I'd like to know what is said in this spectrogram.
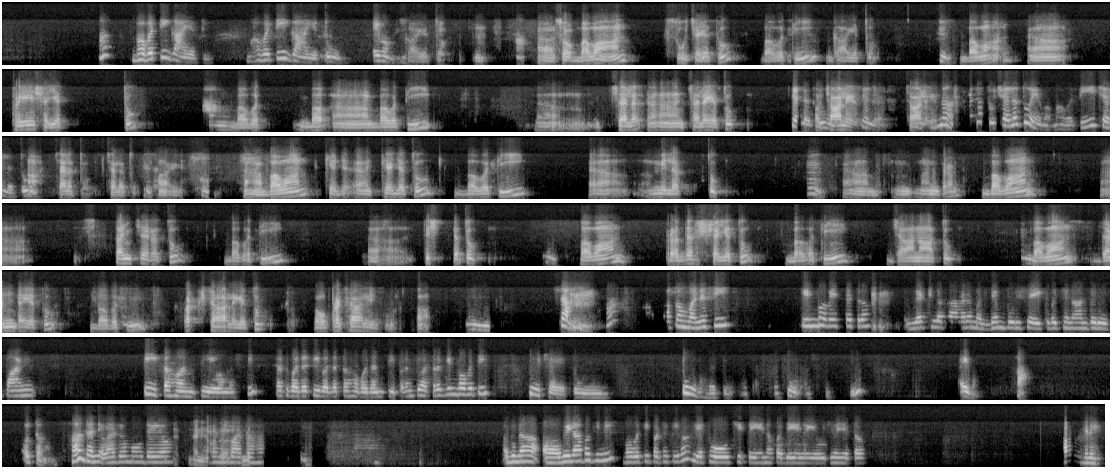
भवती गायति भवती गायतु एवं गायतु। सो हम्म। भवान् सूचयतु भवती गायतु। हम्म। भवान् प्रेषयतु। भवती चल चलयतु। चालयतु चलतु चलतु एव भवती चलतु। चलतु चलतु। हम्म। भवान् त्यज त्यजतु भवती मिलतु। हम्म। अनन्तरं भवान् सञ्चरतु भवती तिष्ठतु। हम्म। भवान् प्रदर्शयतु। भवती जानातु। भवान् दण्डयतु, भवती प्रक्षालयतु। प्रक्षालयतु। अस्माकं मनसि किं भवेत् तत्र? लट् लकार मध्यमपुरुष एकवचनान्तरूपाणि तीतः अन्ति एवमस्ति। तत् वदति, वदतः वदन्ति, परन्तु अत्र किं भवति? सूचयतु। तु भवतु। तु अस्ति एवं हा। उत्तमं। हा धन्यवादः महोदय। धन्यवादः। अधुना वीणा भगिनी भवती पठति वा? यथोचितेन पदेन योजयत। भगिनि।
